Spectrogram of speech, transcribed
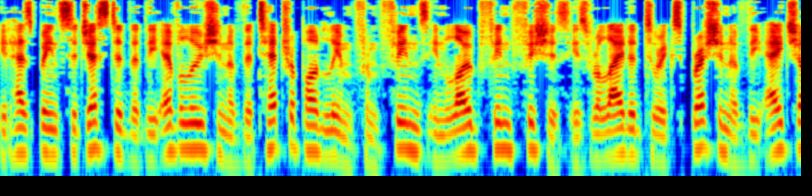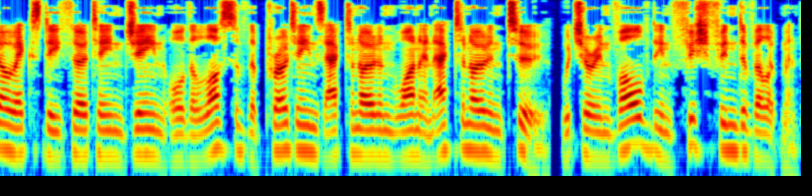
It has been suggested that the evolution of the tetrapod limb from fins in lobe-finned fishes is related to expression of the HOXD13 gene or the loss of the proteins actinodin 1 and actinodin 2, which are involved in fish fin development.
